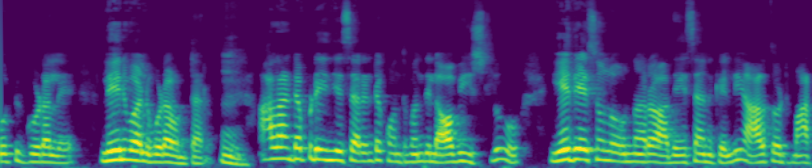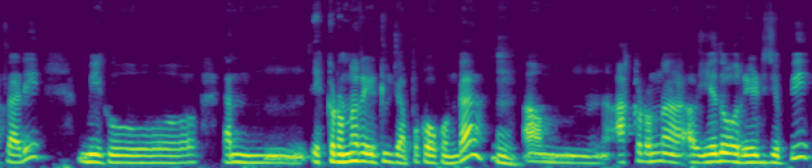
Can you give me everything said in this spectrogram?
ఓపిక కూడా లే. లేని వాళ్ళు కూడా ఉంటారు. అలాంటప్పుడు ఏం చేశారంటే కొంతమంది లాబీస్టులు ఏ దేశంలో ఉన్నారో ఆ దేశానికి వెళ్ళి వాళ్ళతోటి మాట్లాడి మీకు ఇక్కడున్న రేట్లు చెప్పుకోకుండా అక్కడున్న ఏదో రేటు చెప్పి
